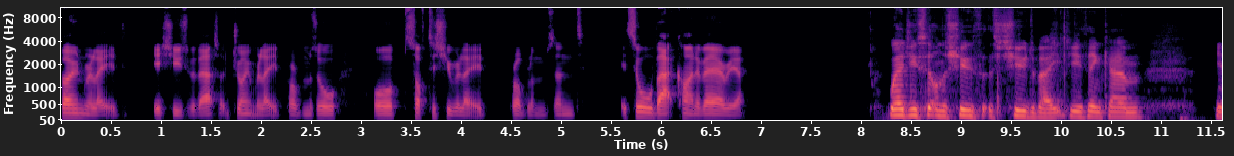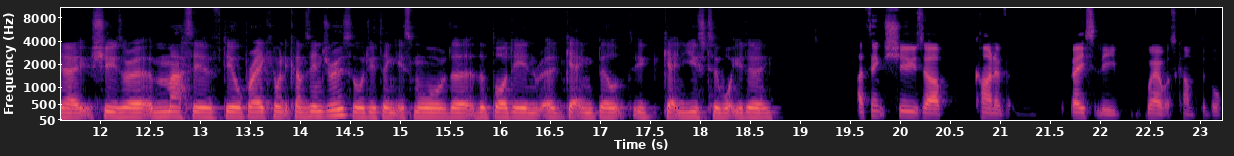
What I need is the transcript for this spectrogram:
bone related issues with that, sort of joint related problems, or or soft tissue related problems, and it's all that kind of area. Where do you sit on the shoe shoe debate? Do you think um, you know shoes are a massive deal breaker when it comes to injuries, or do you think it's more the the body and uh, getting built, getting used to what you're doing? I think shoes are kind of basically wear what's comfortable,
